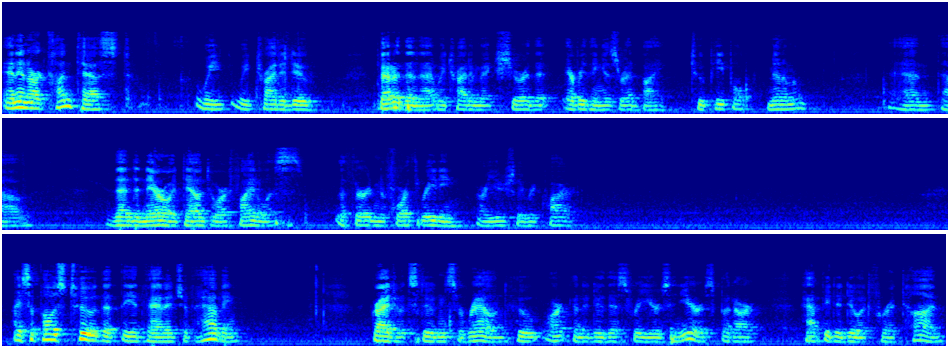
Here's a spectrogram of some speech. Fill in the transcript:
And in our contest, we, we try to do better than that. We try to make sure that everything is read by two people minimum. And um, then to narrow it down to our finalists, the third and the fourth reading are usually required. I suppose, too, that the advantage of having graduate students around who aren't going to do this for years and years, but are happy to do it for a time,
